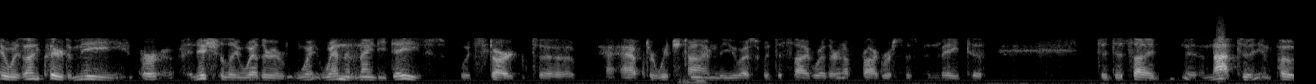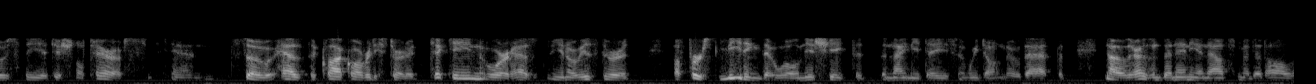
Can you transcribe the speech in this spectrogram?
it was unclear to me or initially whether when, when the 90 days would start. Uh, after which time the U.S. would decide whether enough progress has been made to to decide not to impose the additional tariffs. And so, has the clock already started ticking, or has you know is there a, a first meeting that will initiate the, the 90 days? And we don't know that. But no, there hasn't been any announcement at all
